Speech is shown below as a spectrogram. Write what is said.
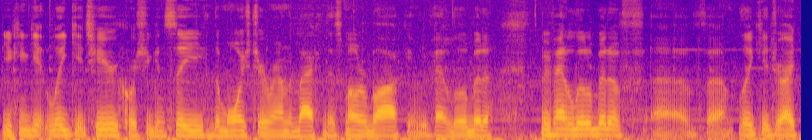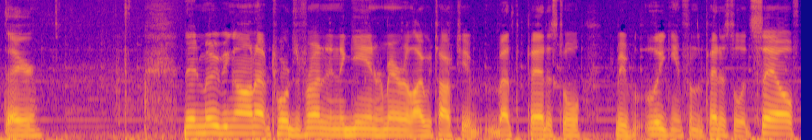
You can get leakage here. Of course, you can see the moisture around the back of this motor block and we've had a little bit of we've had a little bit of, of uh, leakage right there. Then moving on up towards the front, and again, remember like we talked to you about the pedestal, be leaking from the pedestal itself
